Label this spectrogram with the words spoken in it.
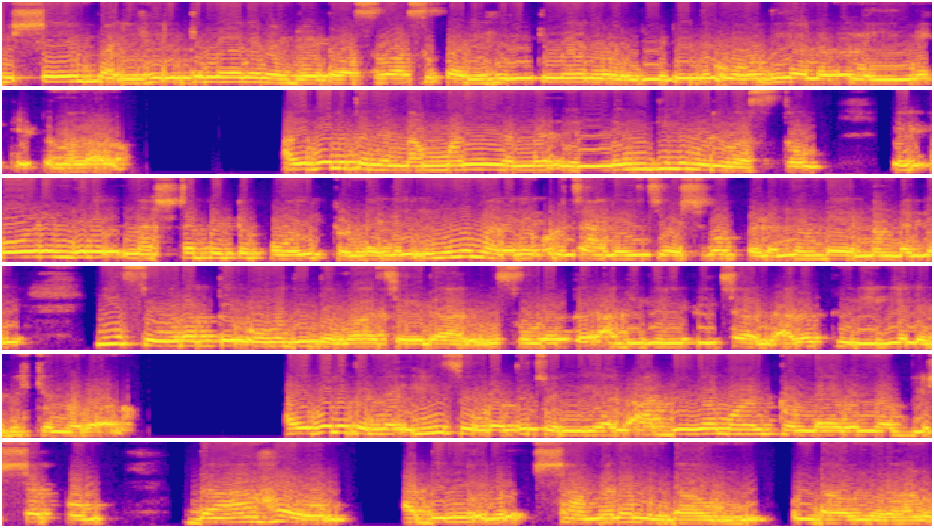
വിഷയം പരിഹരിക്കുന്നതിന് വേണ്ടിയിട്ട് വസ്വാസ് പരിഹരിക്കുന്നതിന് വേണ്ടിയിട്ട് ഇത് ഓതിയാൽ അത് നീങ്ങി കിട്ടുന്നതാണ്. അതുപോലെ തന്നെ നമ്മളിൽ നിന്ന് എന്തെങ്കിലും ഒരു വസ്തു എപ്പോഴെങ്കിലും നഷ്ടപ്പെട്ടു പോയിട്ടുണ്ടെങ്കിൽ ഇന്നും അതിനെക്കുറിച്ച് ആലോചിച്ച് വിഷമപ്പെടുന്നുണ്ട് എന്നുണ്ടെങ്കിൽ ഈ സൂറത്ത് ഓതി ദുവ ചെയ്താൽ ഈ സൂറത്ത് അധികരിപ്പിച്ചാൽ അത് തിരികെ ലഭിക്കുന്നതാണ്. അതുപോലെ തന്നെ ഈ സൂറത്ത് ചൊല്ലിയാൽ അധികമായിട്ടുണ്ടാകുന്ന വിശപ്പും ദാഹവും അതിന് ഒരു ശമനം ഉണ്ടാവും ഉണ്ടാവുന്നതാണ്.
